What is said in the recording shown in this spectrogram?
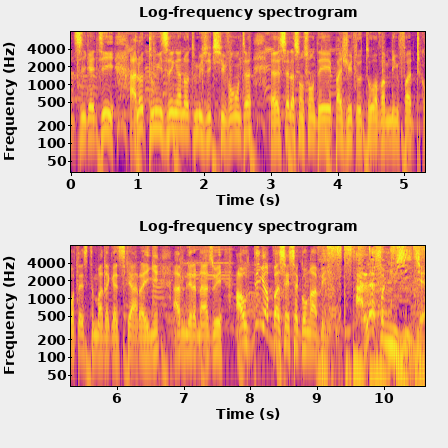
ikaity aloa toi zegny anotre musique suivante euh, c'et la chanson de pagé toto avy amin'igny faritry conteste madagascarigny amy lera anazy hoe aodigna bases ko agna aby alefa musiqe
